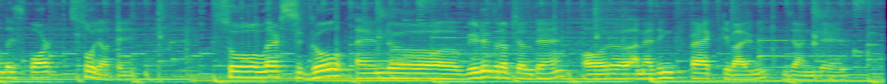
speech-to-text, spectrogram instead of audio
ऑन द स्पॉट सो जाते हैं। So let's go and video की तरफ़ चलते हैं और अमेजिंग uh, फैक्ट के बारे में जानते हैं।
